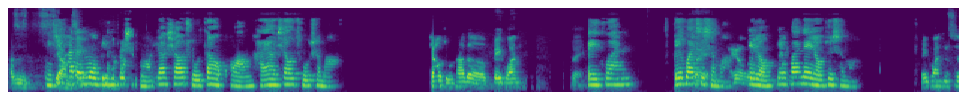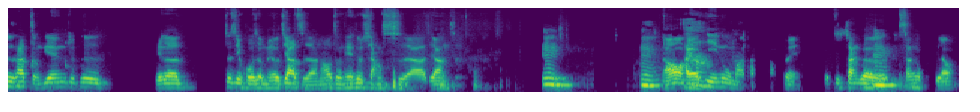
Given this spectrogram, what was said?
他是你说他的目标是什么？要消除躁狂，还要消除什么？消除他的悲观，对，悲观，悲观是什么？内容？悲观内容是什么？悲观就是他整天就是觉得。自己活着没有价值啊，然后整天就想死啊，这样子。嗯嗯。然后还有易怒嘛，对，这三个三个目标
